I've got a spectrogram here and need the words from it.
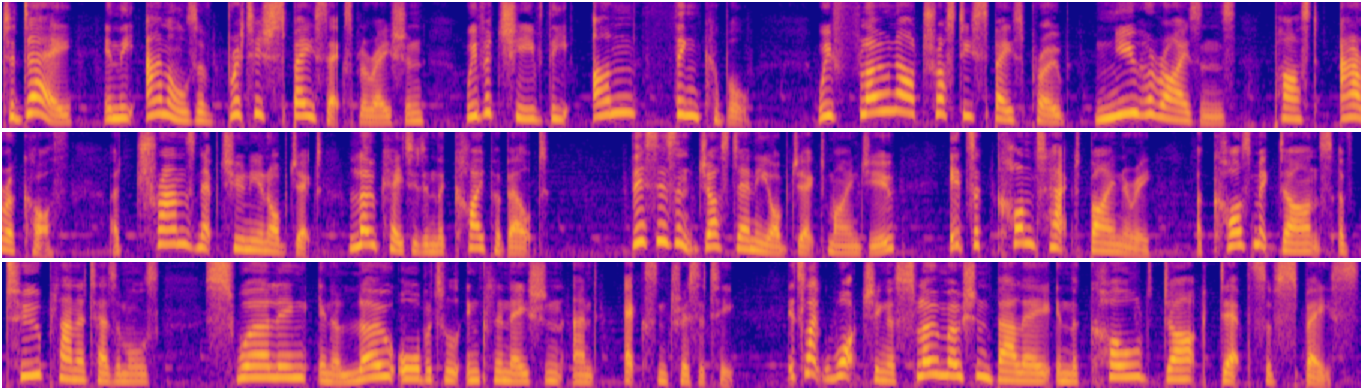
Today, in the annals of British space exploration, we've achieved the unthinkable. We've flown our trusty space probe, New Horizons, past Arrokoth, a trans Neptunian object located in the Kuiper Belt. This isn't just any object, mind you, it's a contact binary, a cosmic dance of two planetesimals swirling in a low orbital inclination and eccentricity. It's like watching a slow motion ballet in the cold, dark depths of space.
